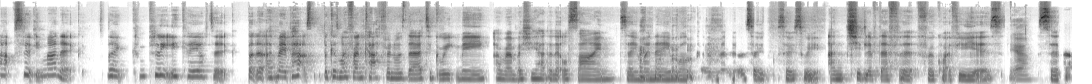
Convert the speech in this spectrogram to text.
absolutely manic like completely chaotic. But I may perhaps because my friend Catherine was there to greet me. I remember she had a little sign saying my name, welcome, and it was so so sweet. And she'd lived there for for quite a few years. Yeah. So that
